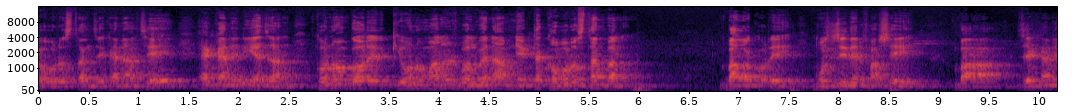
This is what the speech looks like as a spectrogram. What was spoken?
কবরস্থান যেখানে আছে, এখানে নিয়ে যান। কোনো ঘরের কোনো মানুষ বলবে না, আপনি একটা কবরস্থান বানান। ভালো করে মসজিদের পাশে বা যেখানে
